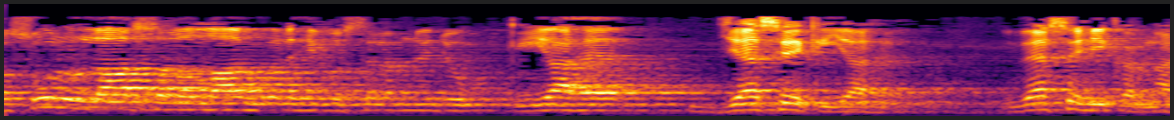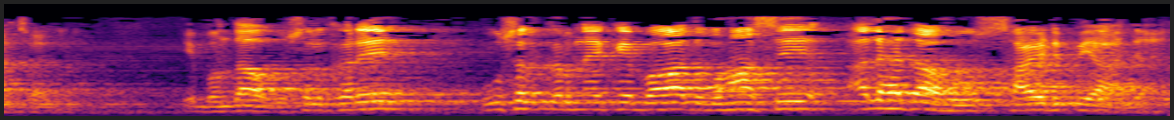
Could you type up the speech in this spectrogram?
رسول اللہ صلی اللہ علیہ وسلم نے جو کیا ہے، جیسے کیا ہے، ویسے ہی کرنا چاہیے۔ کہ بندہ غسل کرے، غسل کرنے کے بعد وہاں سے علیحدہ ہو سائڈ پہ آ جائے۔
